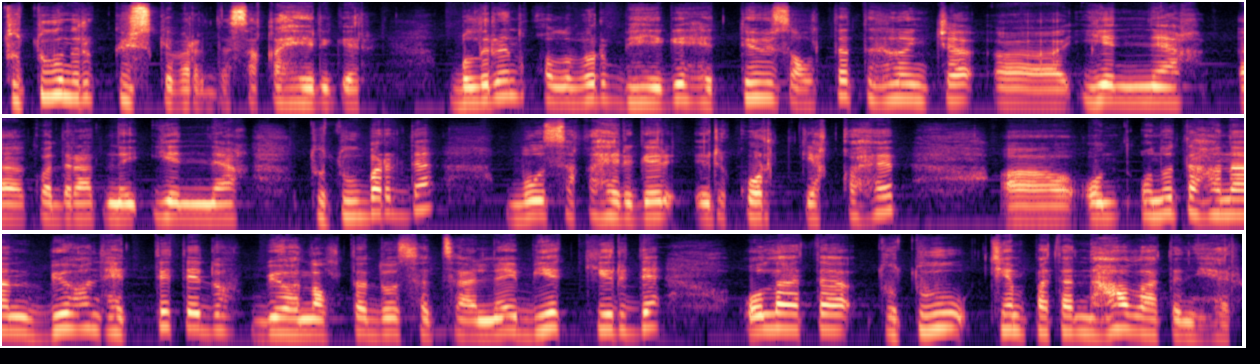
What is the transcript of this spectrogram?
тутууныр күске барда сака херигер. Булырын колобур беге 706 тыгынча еннах квадратный еннах туту барда. Бу сака херигер рекорд яккахып. Оны таханан бион хетте теду, бион алта до социальный биек кирде. Олата туту темпатан халатын хер.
